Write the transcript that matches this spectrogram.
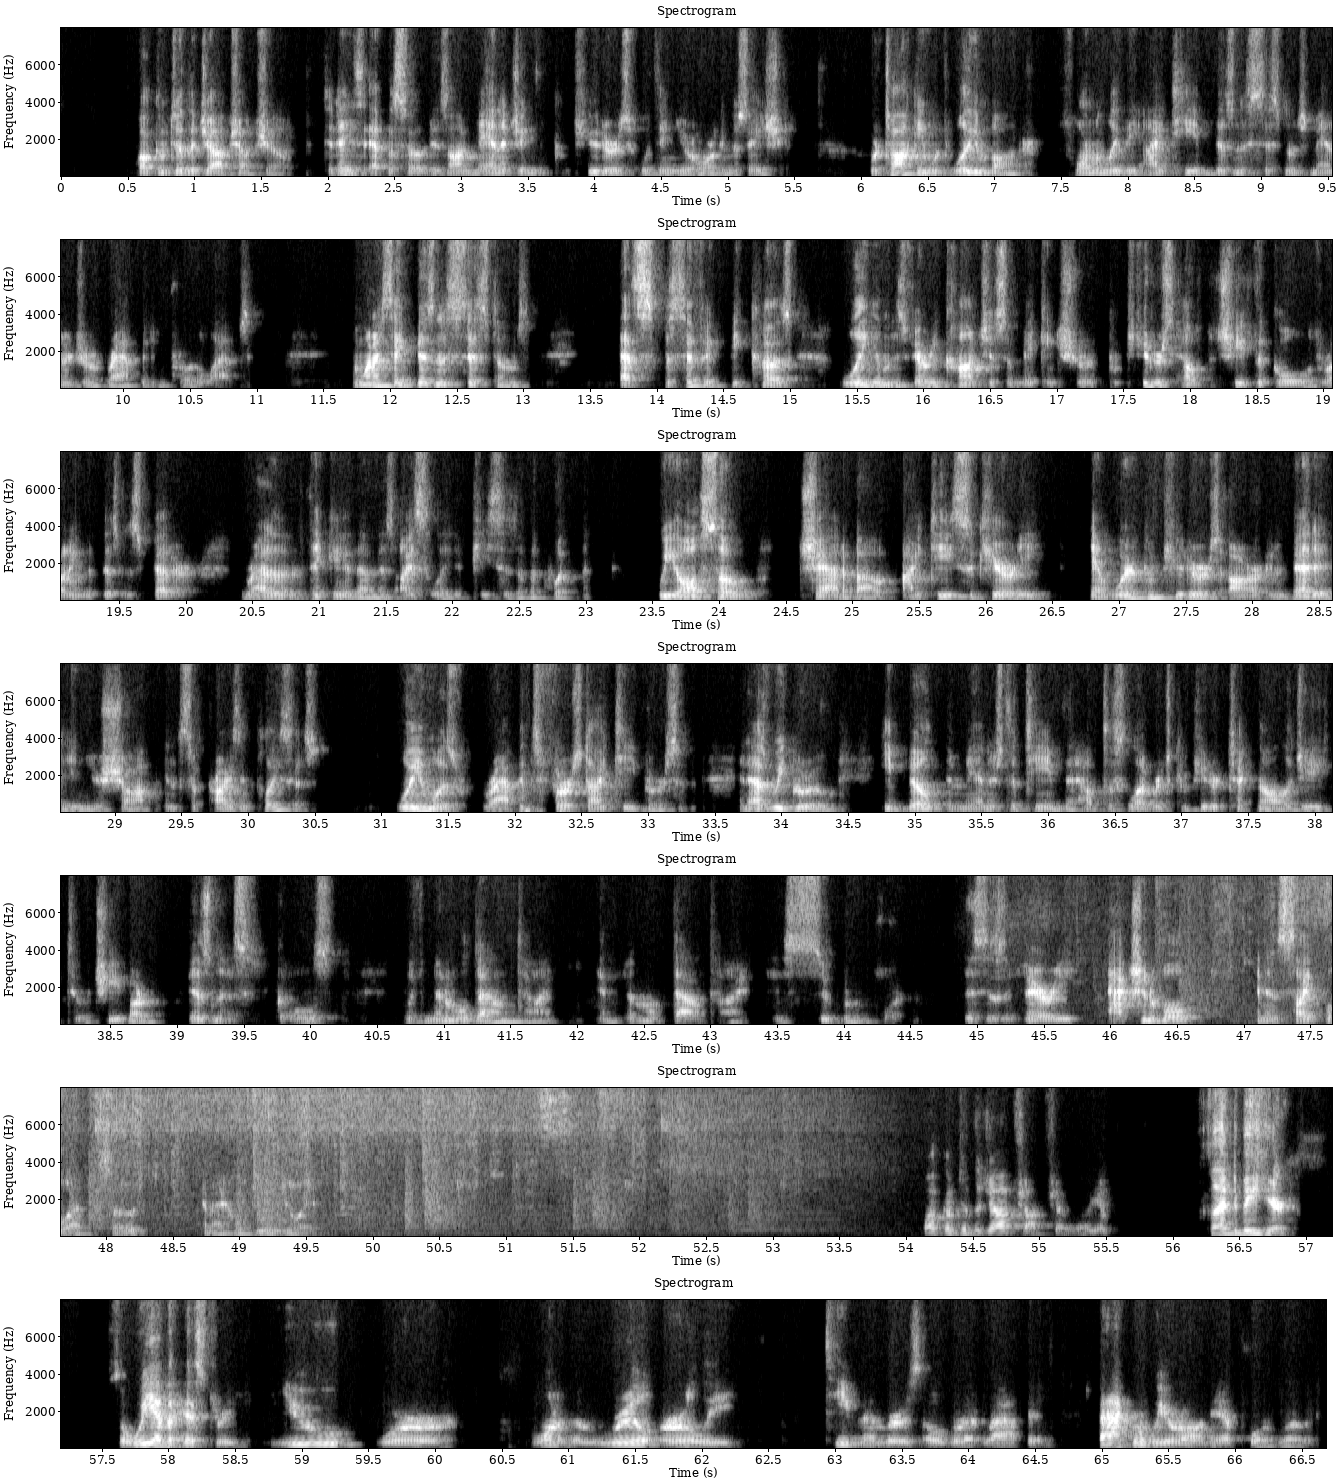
Welcome to the Job Shop Show. Today's episode is on managing the computers within your organization. We're talking with William Bonner, formerly the IT and Business Systems Manager of Rapid and Proto Labs. And when I say business systems, that's specific because William is very conscious of making sure computers help achieve the goal of running the business better rather than thinking of them as isolated pieces of equipment. We also chat about IT security and where computers are embedded in your shop in surprising places. William was Rapid's first IT person, and as we grew, he built and managed the team that helped us leverage computer technology to achieve our business goals with minimal downtime. And minimal downtime is super important. This is a very actionable and insightful episode, and I hope you enjoy it. Welcome to the Job Shop Show, William. Glad to be here. So, we have a history. You were one of the real early team members over at Rapid back when we were on Airport Road.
